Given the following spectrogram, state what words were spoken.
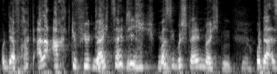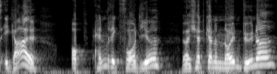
und der fragt alle acht gefühlt Ja, gleichzeitig, ja, was sie bestellen möchten. Und da ist egal, ob Hendrik vor dir, ja, ich hätte gerne einen neuen Döner,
